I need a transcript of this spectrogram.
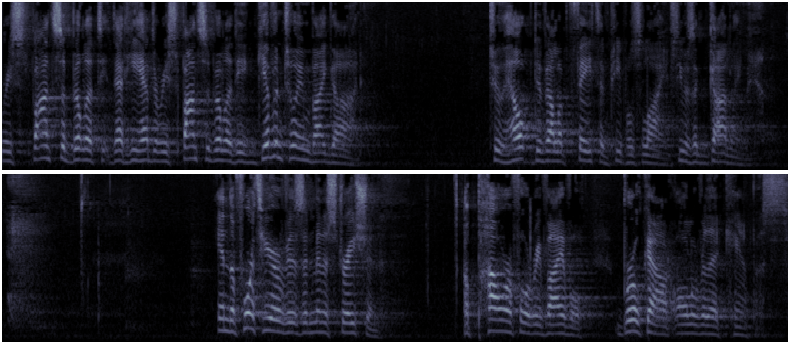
responsibility, that he had the responsibility given to him by God to help develop faith in people's lives. He was a godly man. In the fourth year of his administration, a powerful revival broke out all over that campus.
